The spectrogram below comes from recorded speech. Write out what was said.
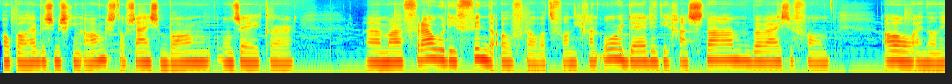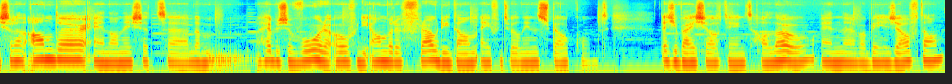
Ook al hebben ze misschien angst of zijn ze bang, onzeker. Uh, maar vrouwen die vinden overal wat van. Die gaan oordelen, die gaan staan, bewijzen van. Oh, en dan is er een ander. En dan, is het, uh, dan hebben ze woorden over die andere vrouw die dan eventueel in het spel komt. Dat je bij jezelf denkt, hallo, en uh, waar ben je zelf dan?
